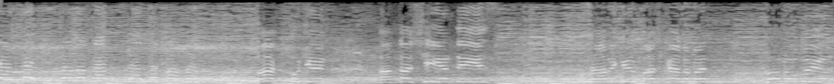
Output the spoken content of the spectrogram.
Gülen'den İslam'a meclislerine pazar. Bak bugün Ataşehir'deyiz. Sarıgül Başkanımın konuğuyuz.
